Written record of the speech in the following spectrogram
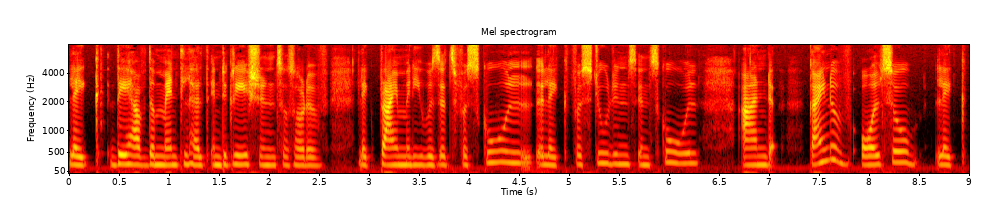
like they have the mental health integration so sort of like primary visits for school like for students in school and kind of also like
